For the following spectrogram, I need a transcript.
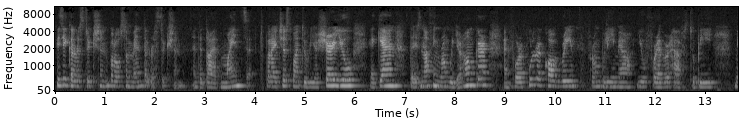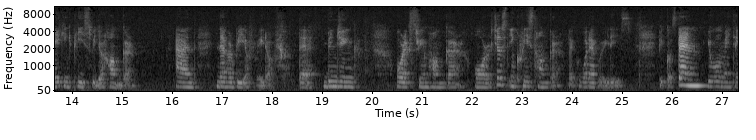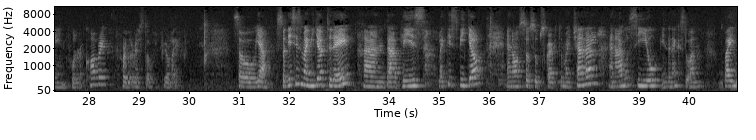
Physical restriction but also mental restriction and the diet mindset. But i just want to reassure you again there is nothing wrong with your hunger. And for a full recovery from bulimia you forever have to be making peace with your hunger. And never be afraid of the binging or extreme hunger or just increased hunger like whatever it is. Because then you will maintain full recovery for the rest of your life. So yeah. So this is my video today. And uh, please like this video and also subscribe to my channel. And i will see you in the next one. Bye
